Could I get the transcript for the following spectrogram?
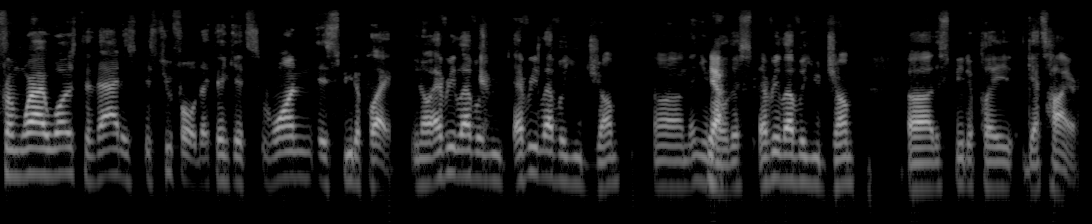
from where I was to that is is twofold. I think it's one is speed of play. You know, every level you every level you jump, um, and you yeah. know this. Every level you jump, uh, the speed of play gets higher.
